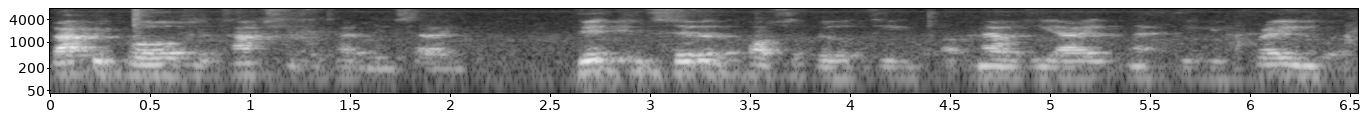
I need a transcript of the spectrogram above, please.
That report attached as appendix A did consider the possibility of an LGA and FBU framework,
